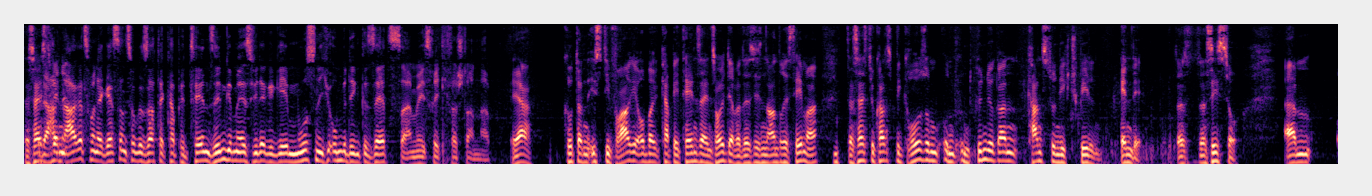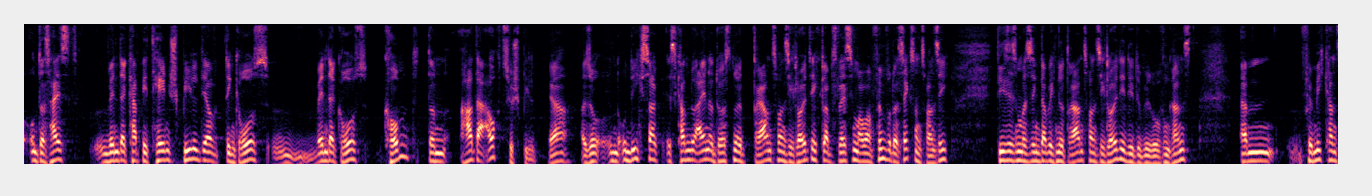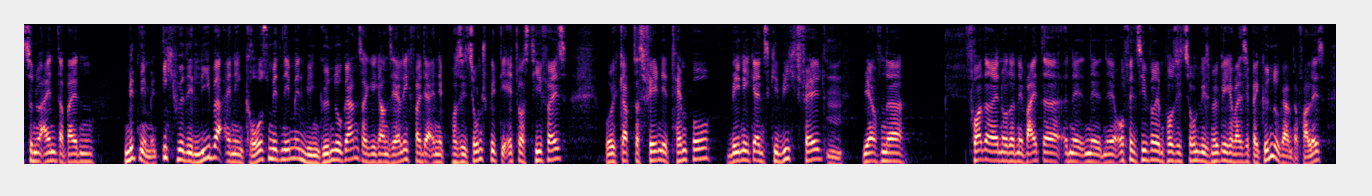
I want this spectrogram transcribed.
Das heißt, da hat Nagelsmann ja gestern so gesagt, der Kapitän sinngemäß wiedergegeben, muss nicht unbedingt gesetzt sein, wenn ich es richtig verstanden habe. Ja, Gut, dann ist die Frage, ob er Kapitän sein sollte, aber das ist ein anderes Thema. Das heißt, du kannst mit Groß und, und, und Gündogan kannst du nicht spielen. Ende. Das, das ist so. Ähm, und das heißt, wenn der Kapitän spielt, der den Groß, wenn der Groß kommt, dann hat er auch zu spielen. Ja, also und, und ich sag, es kann nur einer. Du hast nur 23 Leute. Ich glaube, das letzte Mal waren fünf oder 26. Dieses Mal sind, glaube ich, nur 23 Leute, die du berufen kannst. Ähm, für mich kannst du nur einen der beiden mitnehmen. Ich würde lieber einen Groß mitnehmen, wie einen Gündogan, sage ich ganz ehrlich, weil der eine Position spielt, die etwas tiefer ist, wo ich glaube, das fehlende Tempo weniger ins Gewicht fällt, mhm. wie auf einer vorderen oder eine weiter, eine, eine, eine offensiveren Position, wie es möglicherweise bei Gündogan der Fall ist.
